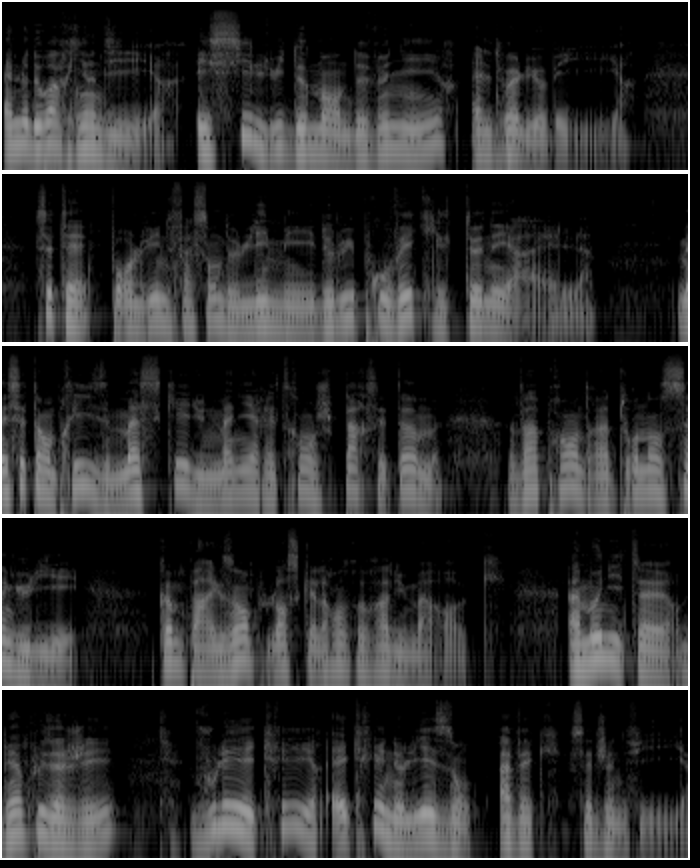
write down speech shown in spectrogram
elle ne doit rien dire, et s'il lui demande de venir, elle doit lui obéir. C'était pour lui une façon de l'aimer, de lui prouver qu'il tenait à elle. Mais cette emprise, masquée d'une manière étrange par cet homme, va prendre un tournant singulier, comme par exemple lorsqu'elle rentrera du Maroc. Un moniteur, bien plus âgé, voulait écrire, écrire une liaison avec cette jeune fille.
